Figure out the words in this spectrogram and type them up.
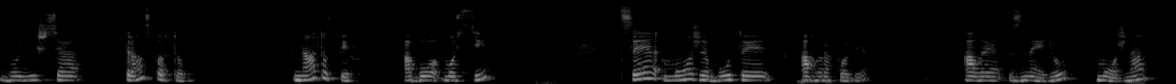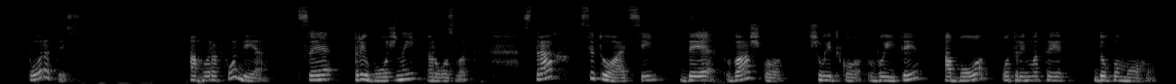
Боїшся транспорту, натовпів або мостів? Це може бути агорафобія, але з нею можна впоратись. Агорафобія це тривожний розлад, страх ситуацій, де важко швидко вийти або отримати допомогу.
